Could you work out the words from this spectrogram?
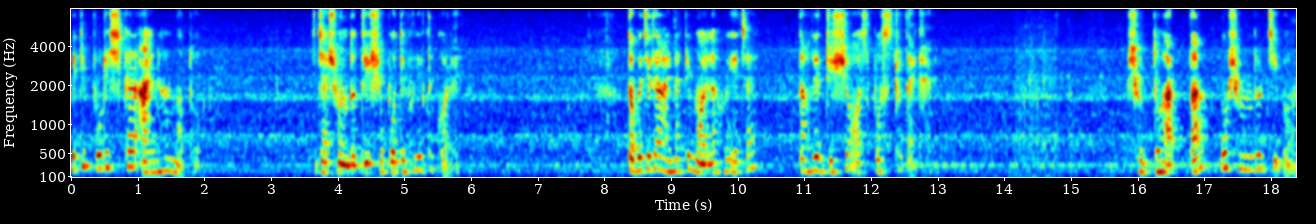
এটি পরিষ্কার আয়নার মতো, যা সুন্দর দৃশ্য প্রতিফলিত করে। তবে যদি আয়নাটি ময়লা হয়ে যায়, তাহলে দৃশ্য অস্পষ্ট দেখায়। শুদ্ধ আত্মা ও সুন্দর জীবন।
